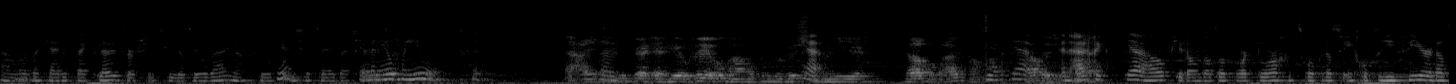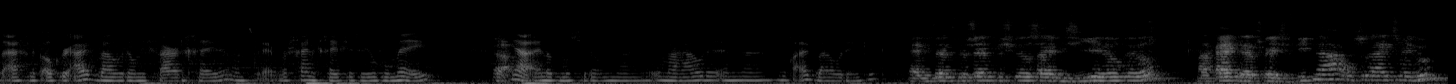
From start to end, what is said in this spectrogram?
Nou, wa- wat jij doet bij kleuters, ik zie dat heel weinig. Heel veel Ja? ICT bij kleuters. Dus jij bent heel vernieuwend. Ja, je ziet niet per se heel veel, maar op een bewuste Ja. manier wel gebruik van Ja. maken. Ja, Dat is het en eigenlijk ja, hoop je dan dat dat wordt doorgetrokken, dat ze in groep 3, 4 dat eigenlijk ook weer uitbouwen dan die vaardigheden. Want eh, waarschijnlijk geef je ze heel veel mee. Ja. Ja, en dat moet je dan eh, onderhouden en eh, nog uitbouwen, denk ik. En die 20% verschil, zei je, die zie je heel veel. Maar kijk je daar specifiek naar of ze daar iets mee doen?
